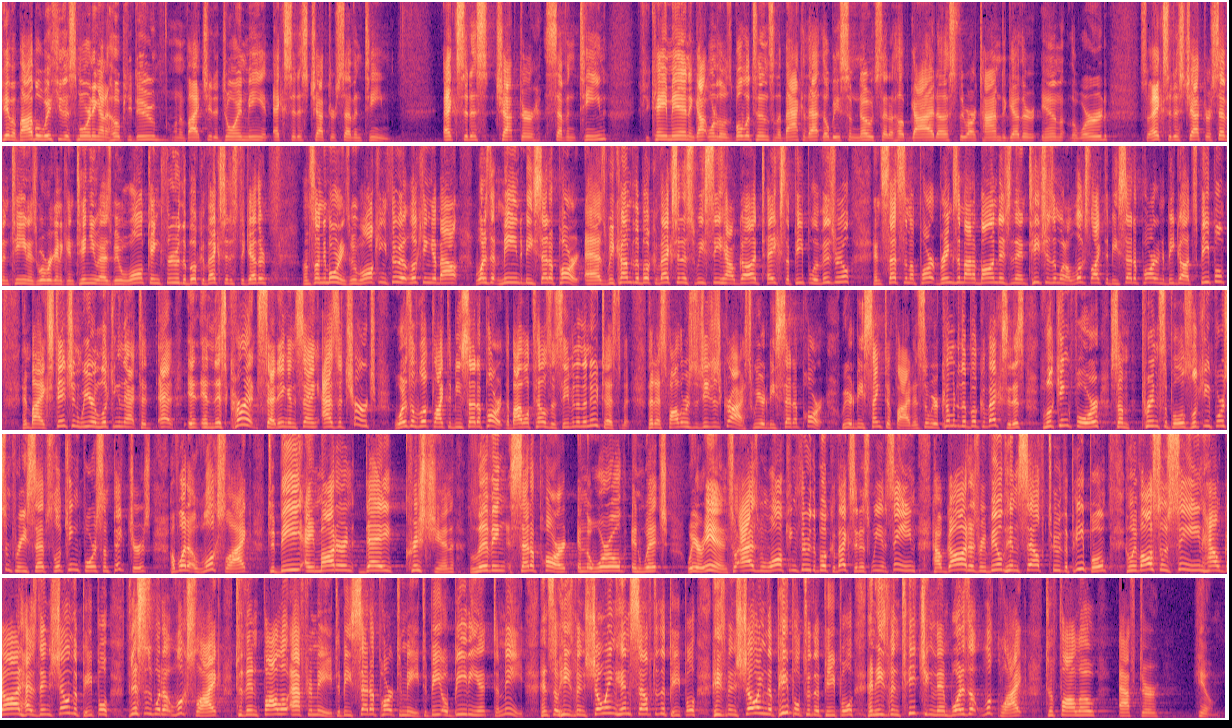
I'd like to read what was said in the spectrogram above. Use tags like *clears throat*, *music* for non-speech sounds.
If you have a Bible with you this morning, and I hope you do, I want to invite you to join me in Exodus chapter 17. Exodus chapter 17. If you came in and got one of those bulletins in the back of that, there'll be some notes that'll help guide us through our time together in the Word. So, Exodus chapter 17 is where we're going to continue as we're walking through the book of Exodus together on Sunday mornings. We're walking through it looking about what does it mean to be set apart. As we come to the book of Exodus, we see how God takes the people of Israel and sets them apart, brings them out of bondage, and then teaches them what it looks like to be set apart and to be God's people. And by extension, we are looking at, to, at in, in this current setting and saying, as a church, what does it look like to be set apart? The Bible tells us, even in the New Testament, that as followers of Jesus Christ, we are to be set apart, we are to be sanctified. And so we are coming to the book of Exodus looking for some principles, looking for some precepts, looking for some pictures of what it looks like to be a modern day Christian living set apart in the world in which we are in. So, as we're walking through the book of Exodus, we have seen how God has revealed himself to the people. And we've also seen how God has then shown the people this is what it looks like to then follow after me, to be set apart to me, to be obedient to me. And so, he's been showing himself to the people, he's been showing the people to the people, and he's been teaching them what does it look like to follow after him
